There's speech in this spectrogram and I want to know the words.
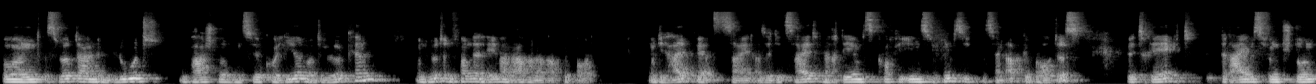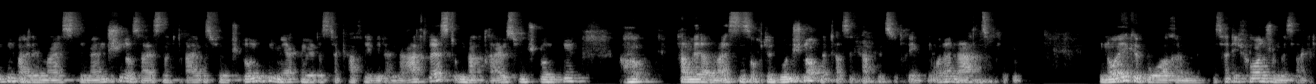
Und es wird dann im Blut ein paar Stunden zirkulieren und wirken und wird dann von der Leber nach und nach abgebaut. Und die Halbwertszeit, also die Zeit, nachdem das Koffein zu 50 Prozent abgebaut ist, beträgt drei bis fünf Stunden bei den meisten Menschen. Das heißt, nach drei bis fünf Stunden merken wir, dass der Kaffee wieder nachlässt. Und nach drei bis fünf Stunden haben wir dann meistens auch den Wunsch, noch eine Tasse Kaffee zu trinken oder nachzukippen. Neugeborene, das hatte ich vorhin schon gesagt,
